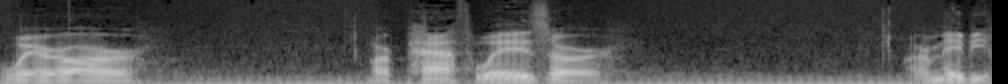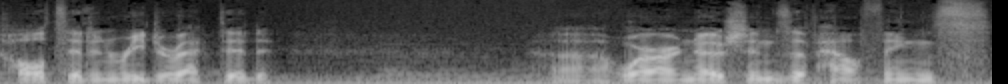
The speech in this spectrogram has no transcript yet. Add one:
where our, our pathways are, are maybe halted and redirected, uh, where our notions of how things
